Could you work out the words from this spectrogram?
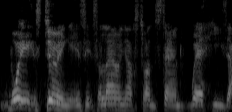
What it's doing is it's allowing us to understand where he's at.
